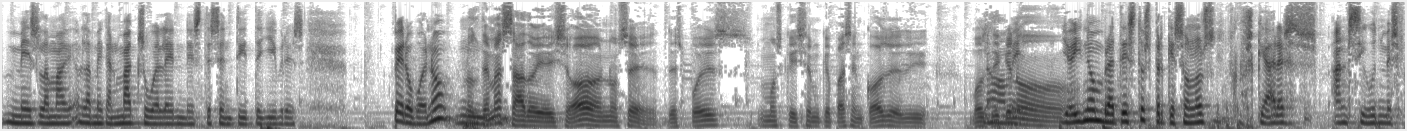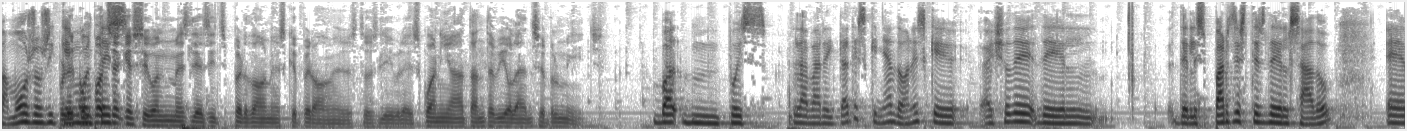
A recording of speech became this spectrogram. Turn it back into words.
més la, la Megan Maxwell en este sentit de llibres. Però, bueno... Però el tema Sado i això, no sé, després mos queixem que passen coses i... Vols dir que home, no... Jo he nombrat estos perquè són els, els que ara es- han sigut més famosos i Però que com pot moltes... ser que siguin més llegits per dones que per homes, estos llibres, quan hi ha tanta violència pel mig? Mm, pues, la veritat és que hi ha dones que això de, del, de les parts estes del Sado eh,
